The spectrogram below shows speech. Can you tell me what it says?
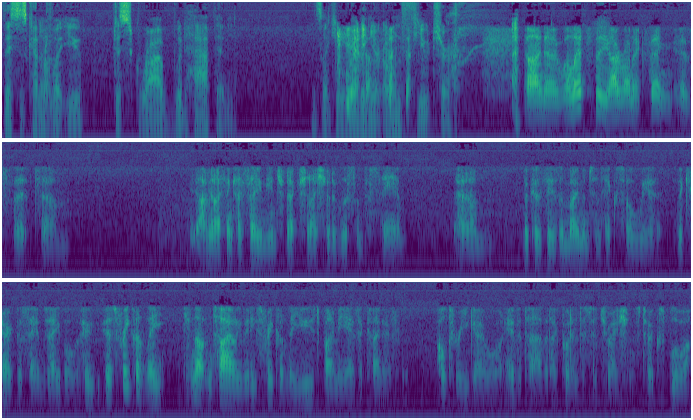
this is kind of what you described would happen. It's like you're Yeah. writing your own future. I know. Well, that's the ironic thing is that. Um, I mean, I think I say in the introduction I should have listened to Sam, um, because there's a moment in Hicksville where the character Sam Zabel, who is frequently, not entirely, but he's frequently used by me as a kind of alter ego or avatar that I put into situations to explore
